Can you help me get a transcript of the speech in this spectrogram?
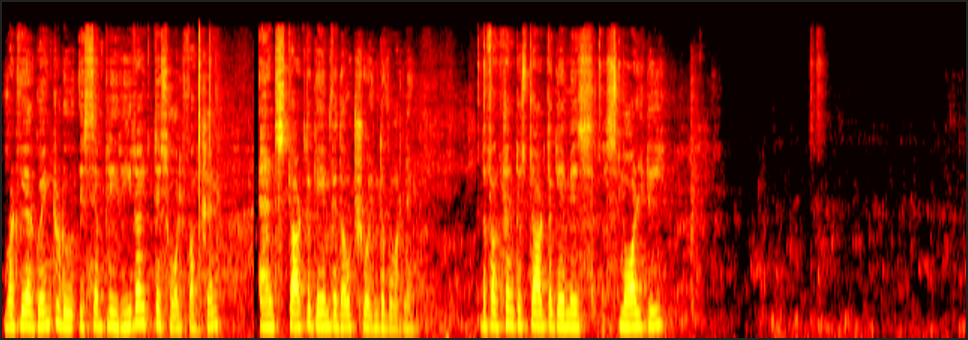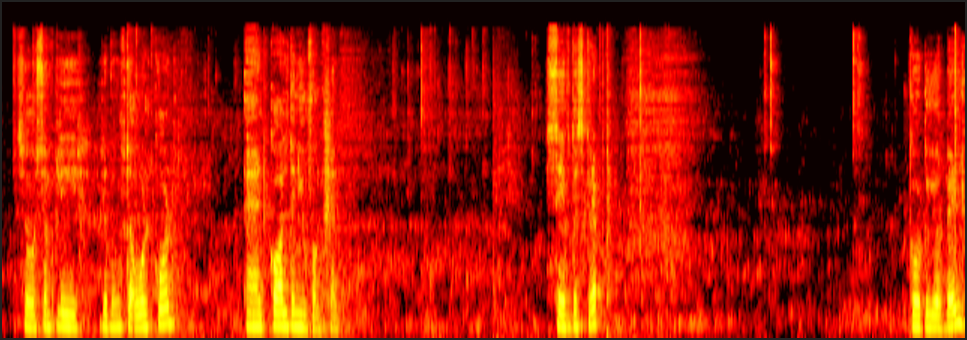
What we are going to do is simply rewrite this whole function and start the game without showing the warning. The function to start the game is small t. So simply remove the old code and call the new function. Save the script go to your build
